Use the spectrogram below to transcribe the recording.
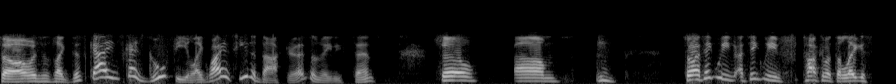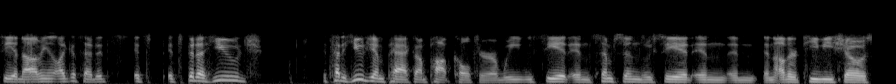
So I was just like, this guy this guy's goofy. Like, why is he the Doctor? That doesn't make any sense. So. um So I think we've I think we've talked about the legacy, enough. I mean, like I said, it's it's it's been a huge it's had a huge impact on pop culture. We we see it in Simpsons, we see it in, in in other TV shows,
